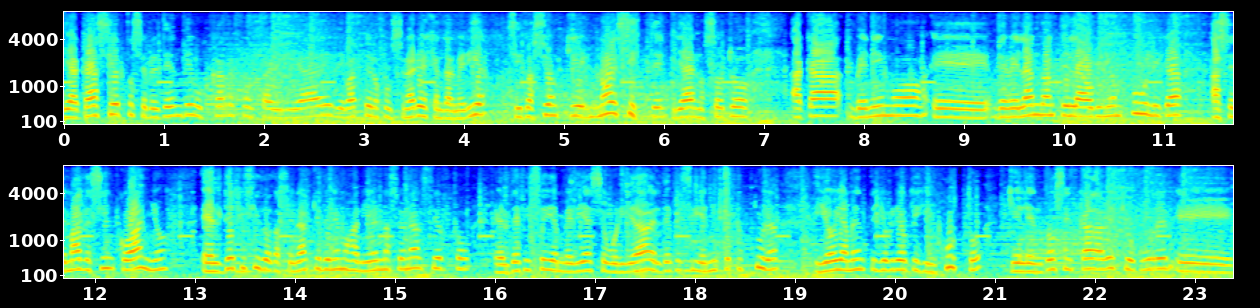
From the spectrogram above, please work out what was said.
Y acá, ¿cierto?, se pretende buscar responsabilidades de parte de los funcionarios de Gendarmería, situación que no existe, ya nosotros acá venimos eh, revelando ante la opinión pública hace más de cinco años el déficit dotacional que tenemos a nivel nacional, ¿cierto? El déficit en medidas de seguridad, el déficit en infraestructura y obviamente yo creo que es injusto que le endosen cada vez que ocurren eh,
